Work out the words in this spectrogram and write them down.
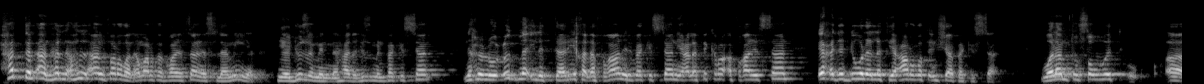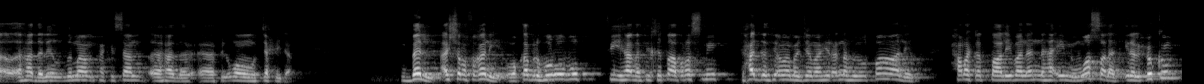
حتى الآن هل هل الآن فرضا إمارة أفغانستان الإسلامية هي جزء من هذا جزء من باكستان؟ نحن لو عدنا إلى التاريخ الأفغاني الباكستاني على فكرة أفغانستان إحدى الدول التي عرضت إنشاء باكستان ولم تصوت آه هذا لانضمام باكستان آه هذا آه في الأمم المتحدة بل أشرف غني وقبل هروبه في هذا في خطاب رسمي تحدث أمام الجماهير أنه يطالب حركة طالبان أنها إن وصلت إلى الحكم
